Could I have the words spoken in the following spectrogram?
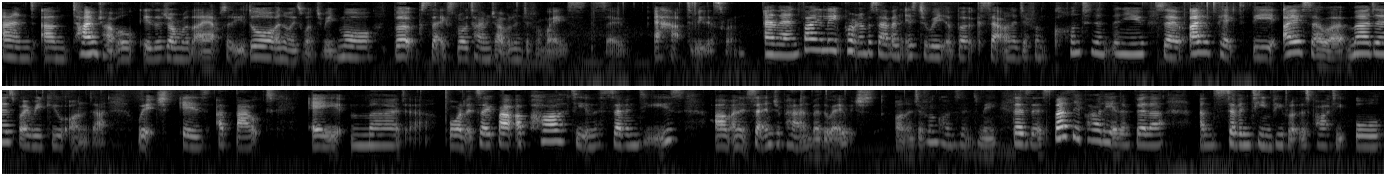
And um, time travel is a genre that I absolutely adore and always want to read more. Books that explore time travel in different ways. So it had to be this one. And then finally, prompt number seven is to read a book set on a different continent than you. So I have picked the Aosawa Murders by Riku Onda, which is about a murder, or it's like about a party in the 70s, um, and it's set in Japan, by the way, which is on a different continent to me. There's this birthday party at a villa, and 17 people at this party all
